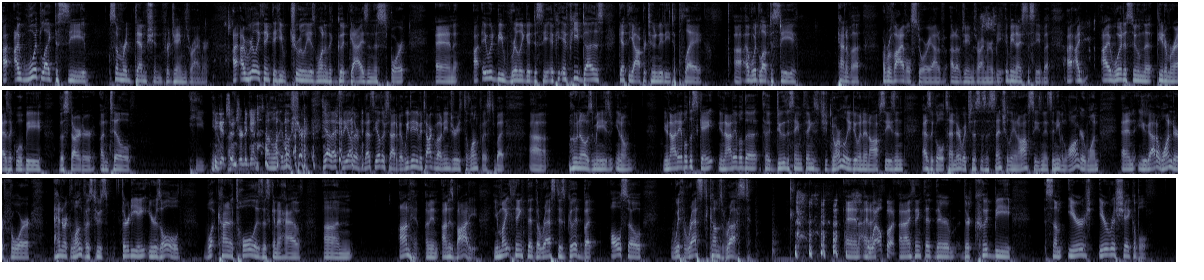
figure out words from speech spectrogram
I, I would like to see some redemption for James Reimer. I, I, really think that he truly is one of the good guys in this sport, and uh, it would be really good to see if he if he does get the opportunity to play. Uh, I would love to see kind of a, a revival story out of out of James Reimer. It'd be it'd be nice to see, but I I, I would assume that Peter Mrazek will be the starter until he he know, gets uh, injured again. unlike, well, sure, yeah, that's the other that's the other side of it. We didn't even talk about injuries to Lundqvist, but uh, who knows? I mean, he's you know. You're not able to skate. You're not able to, to do the same things that you'd normally do in an off season as a goaltender, which this is essentially an off season. It's an even longer one. And you got to wonder for Henrik Lundqvist, who's 38 years old, what kind of toll is this going to have on on him? I mean, on his body. You might think that the rest is good, but also with rest comes rust. and, and well I, put. And I think that there there could be some ir, irreshakable,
